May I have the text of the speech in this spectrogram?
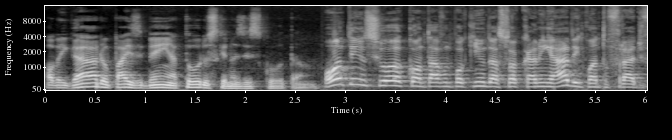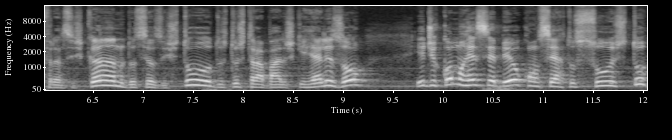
Obrigado, paz e bem a todos que nos escutam. Ontem o senhor contava um pouquinho da sua caminhada enquanto frade franciscano, dos seus estudos, dos trabalhos que realizou e de como recebeu com certo susto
